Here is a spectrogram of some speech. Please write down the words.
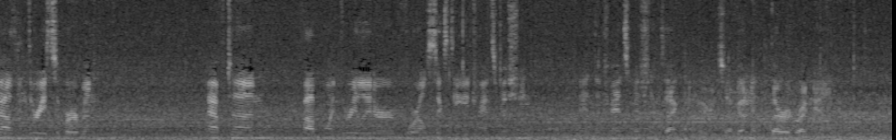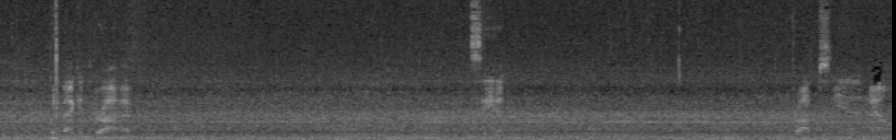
2003 Suburban, half ton, 5.3 liter, 4L60 transmission, and the transmission's acting weird. So I've got it in third right now. Put it back in drive. See it. Drops in and out.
